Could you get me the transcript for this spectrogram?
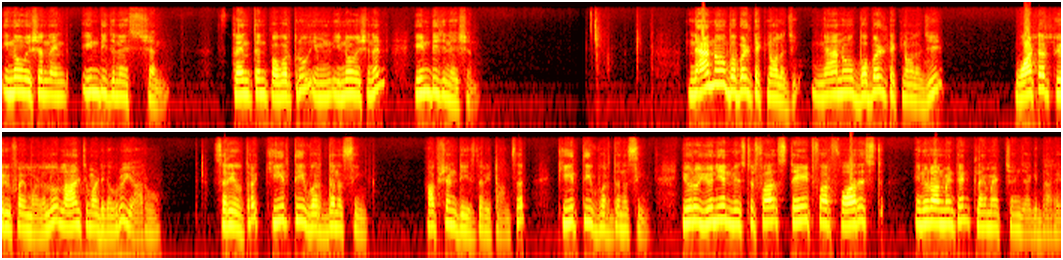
innovation and indigenisation strength and power through innovation and indigenisation nano bubble technology nano bubble technology water purify ಮಾಡಲು ಲಾಂಚ್ ಮಾಡಿದವರು ಯಾರು? ಸರಿ ಉತ್ತರ Kirti Vardhan Singh. Option D is the right answer. Kirti Vardhan Singh. ಇವರು union minister for state for forest, environment and climate change ಆಗಿದ್ದಾರೆ.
